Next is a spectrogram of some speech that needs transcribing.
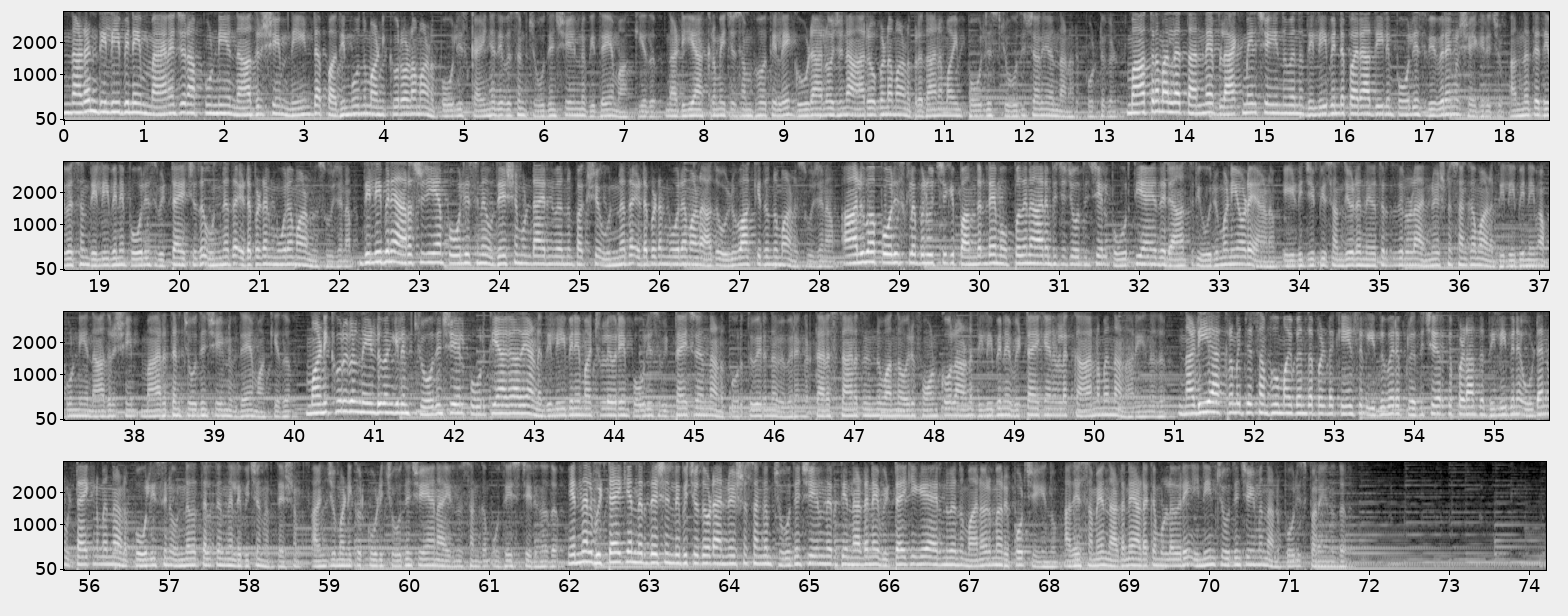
നടൻ ദിലീപിനെ മാനേജർ അപ്പുണ്ണിയെ നാദൃശ്യം നീണ്ട പതിമൂന്ന് മണിക്കൂറോളമാണ് പോലീസ് കഴിഞ്ഞ ദിവസം ചോദ്യം ചെയ്യലിന് വിധേയമാക്കിയത്. നടിയെ ആക്രമിച്ച സംഭവത്തിലെ ഗൂഢാലോചന ആരോപണമാണ് പ്രധാനമായും പോലീസ് ചോദിച്ചറിഞ്ഞതെന്നാണ് റിപ്പോർട്ടുകൾ. മാത്രമല്ല തന്നെ ബ്ലാക്ക്മെയിൽ ചെയ്യുന്നുവെന്ന് ദിലീപിന്റെ പരാതിയിലും പോലീസ് വിവരങ്ങൾ ശേഖരിച്ചു. അന്നത്തെ ദിവസം ദിലീപിനെ പോലീസ് വിട്ടയച്ചത് ഉന്നത ഇടപെടൽ മൂലമാണെന്ന് സൂചന. ദിലീപിനെ അറസ്റ്റ് ചെയ്യാൻ പോലീസിന് ഉദ്ദേശമുണ്ടായിരുന്നുവെന്നും പക്ഷേ ഉന്നത ഇടപെടൽ മൂലമാണ് അത് ഒഴിവാക്കിയതെന്നുമാണ് സൂചന. ആലുവ പോലീസ് ക്ലബ്ബിൽ ഉച്ചയ്ക്ക് പന്ത്രണ്ട് മുപ്പതിന് ആരംഭിച്ച ചോദ്യചെയ്യൽ പൂർത്തിയായത് രാത്രി ഒരു മണിയോടെയാണ്. എ ഡി ജി പി സന്ധ്യയുടെ നേതൃത്വത്തിലുള്ള അന്വേഷണ സംഘമാണ് ദിലീപിനെയും അപ്പുണ്ണിയെ നാദൃശയും മാരത്തൺ ചോദ്യം ചെയ്യലിന് വിധേയമാക്കിയത്. മണിക്കൂറുകൾ നീണ്ടുവെങ്കിലും ചോദ്യം ചെയ്യൽ പൂർത്തിയാകാതെയാണ് ദിലീപിനെ മറ്റുള്ളവരെയും പോലീസ് വിട്ടയച്ചതെന്നാണ് പുറത്തുവരുന്ന വിവരങ്ങൾ. തലസ്ഥാനത്ത് നിന്ന് വന്ന ഒരു ഫോൺ കോളാണ് ദിലീപിനെ വിട്ടയക്കാനുള്ള കാരണമെന്നാണ് അറിയുന്നത്. നടിയെ ആക്രമിച്ച സംഭവവുമായി ബന്ധപ്പെട്ട കേസിൽ ഇതുവരെ പ്രതി ചേർക്കപ്പെടാത്ത ദിലീപിനെ ഉടൻ വിട്ടയക്കണമെന്നാണ് പോലീസിന് ഉന്നതതലത്തിൽ നിന്ന് ലഭിച്ച നിർദ്ദേശം. അഞ്ചു മണിക്കൂർ കൂടി ചോദ്യം ചെയ്യാനായിരുന്നു സംഘം ഉദ്ദേശിച്ചിരുന്നത്. എന്നാൽ വിട്ടയക്കാൻ നിർദ്ദേശം ലഭിച്ചതോടെ അന്വേഷണ സംഘം ചോദ്യം ചെയ്യൽ നിർത്തി നടനെ വിട്ടയക്കുകയായിരുന്നുവെന്ന് മനോരമ റിപ്പോർട്ട് ചെയ്യുന്നു. അതേസമയം നടനെ അടക്കമുള്ളവരെ ഇനിയും ചോദ്യം ചെയ്യുമെന്നാണ് പോലീസ് പറയുന്നത്.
